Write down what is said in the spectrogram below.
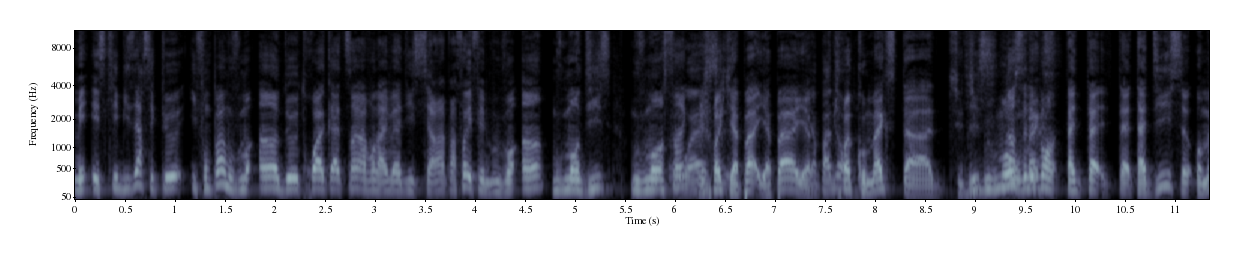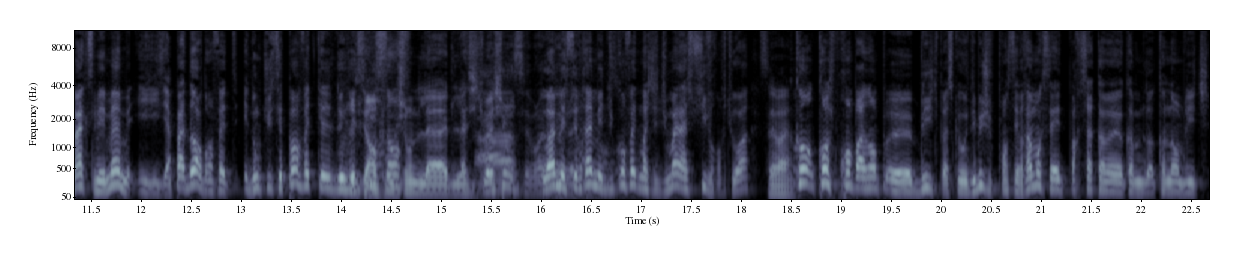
Mais et ce qui est bizarre, c'est qu'ils font pas un mouvement 1, 2, 3, 4, 5 avant d'arriver à 10. C'est vrai, Parfois, il fait mouvement 1, mouvement 10, mouvement 5. Ouais, mais je crois qu'il y a pas, il y a pas, il y a, y a pas je crois qu'au max, t'as, c'est 10 10. mouvements. Non, ça max. dépend. T'as, t'as, t'as- t'as 10 au max, mais même, il n'y a pas d'ordre, en fait. Et donc, tu sais pas, en fait, quel est le degré de c'est en fonction de la, de la situation. Ah, vrai, ouais, mais c'est vrai, mais du coup, en fait, moi, j'ai du mal à suivre, tu vois. C'est vrai. Quand, quand je prends, par exemple, euh, Bleach, parce qu'au début, je pensais vraiment que ça allait partir comme, comme, comme dans Bleach.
